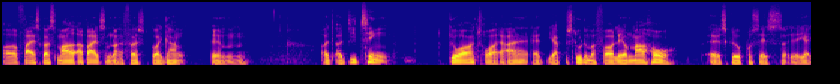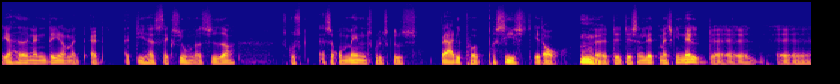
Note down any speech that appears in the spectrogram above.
og faktisk også meget arbejdsom, når jeg først går i gang. Øhm, og, og de ting gjorde, tror jeg, at jeg besluttede mig for at lave en meget hård øh, skriveproces. Så jeg, jeg havde en anden idé om, at, at, at de her 600-700 sider, skulle, altså romanen skulle skrives færdig på præcis et år. Mm. Øh, det, det er sådan lidt maskinelt øh, øh,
